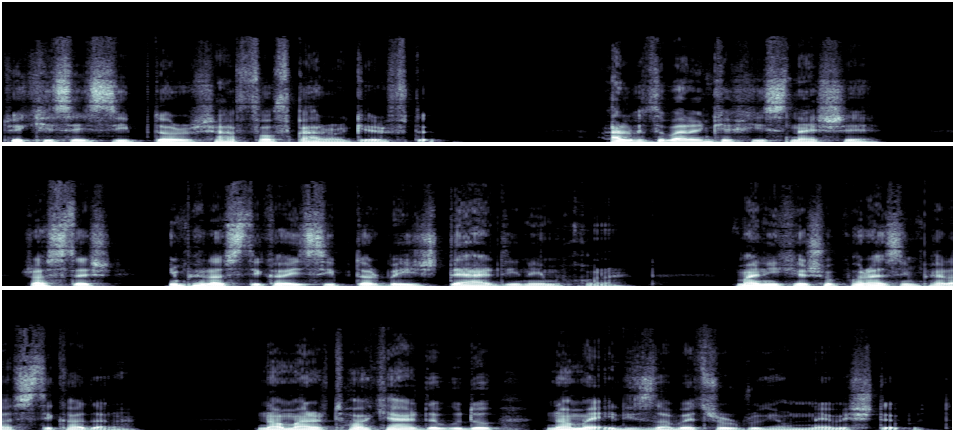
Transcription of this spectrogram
توی کیسه زیبدار و شفاف قرار گرفته بود. البته برای اینکه خیس نشه. راستش این پلاستیک های زیبدار به هیچ دردی نمی‌خورن. من یکشو پر از این پلاستیکا دارم. نامه رو تا کرده بود و نام الیزابت رو روی اون نوشته بود.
